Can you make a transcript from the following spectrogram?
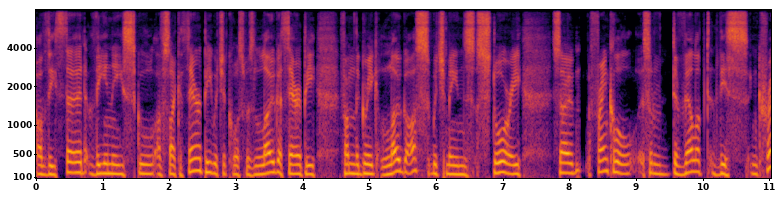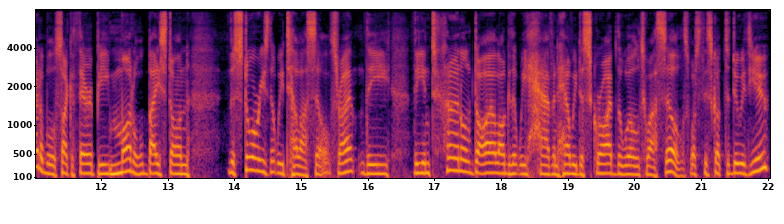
of the third Viennese school of psychotherapy, which of course was logotherapy from the Greek logos, which means story story. So Frankl sort of developed this incredible psychotherapy model based on the stories that we tell ourselves, right? The the internal dialogue that we have and how we describe the world to ourselves. What's this got to do with you?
